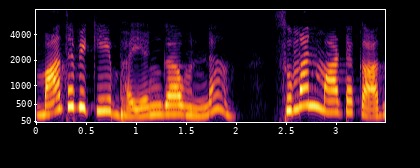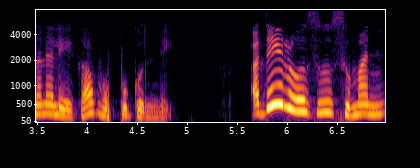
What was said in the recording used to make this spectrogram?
మాధవికి భయంగా ఉన్నా సుమన్ మాట కాదనలేక ఒప్పుకుంది. అదే రోజు సుమన్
